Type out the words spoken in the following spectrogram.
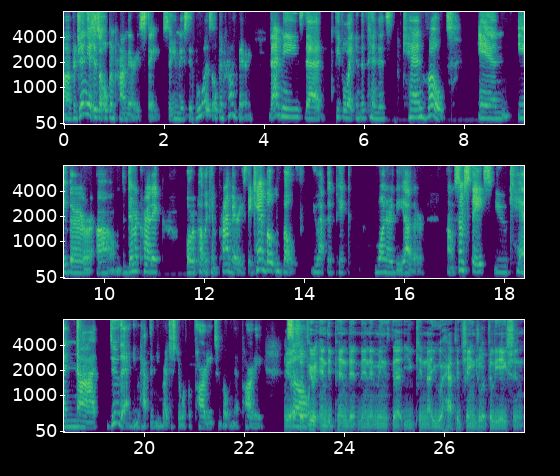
uh, Virginia is an open primary state. So you may say, well, what is open primary? That means that people like independents can vote in either um, the Democratic or Republican primaries. They can't vote in both. You have to pick one or the other. Um, some states you cannot do that. You have to be registered with a party to vote in that party. Yeah. So, so if you're independent, then it means that you cannot. You will have to change your affiliation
